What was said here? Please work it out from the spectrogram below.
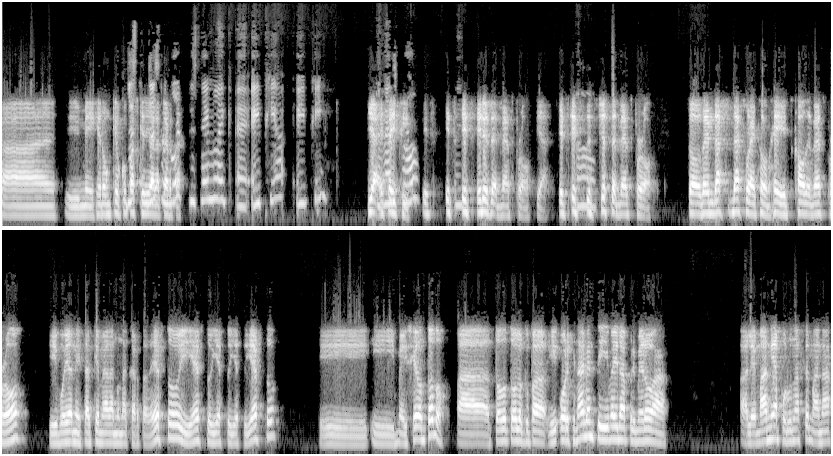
Uh, y me dijeron, ¿qué ocupas que diga la carta? the same like uh, AP? AP? Yeah, Advanced it's AP. Pro? It's, it's, it's, it is Advanced Pro. Yeah, it's, it's, oh. it's just Advanced Pro. So then that's, that's what I told him. Hey, it's called Invest Pro. Y voy a necesitar que me hagan una carta de esto y esto y esto y esto y esto. Y, y me hicieron todo. Uh, todo, todo lo que para. Y originalmente iba a ir a primero a Alemania por una semana,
